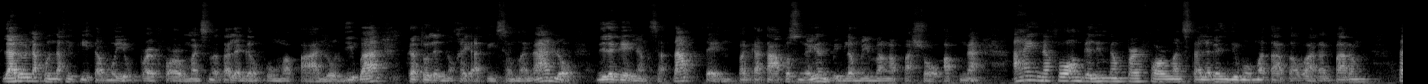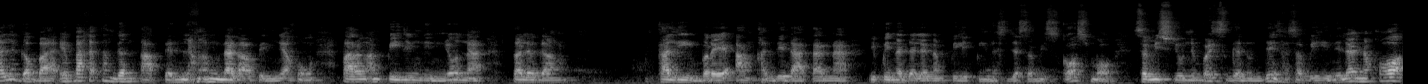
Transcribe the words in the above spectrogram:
Lalo na kung nakikita mo yung performance na talagang pumapalo, di ba? Katulad nung kay Atisa Manalo, nilagay lang sa top 10. Pagkatapos ngayon, biglang may mga pa-show up na, ay nako, ang galing ng performance talaga, hindi mo matatawaran. Parang talaga ba? Eh bakit hanggang top 10 lang ang narating niya kung parang ang feeling ninyo na talagang kalibre ang kandidata na ipinadala ng Pilipinas dyan sa Miss Cosmo. Sa Miss Universe, ganun din. Sasabihin nila, nako,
